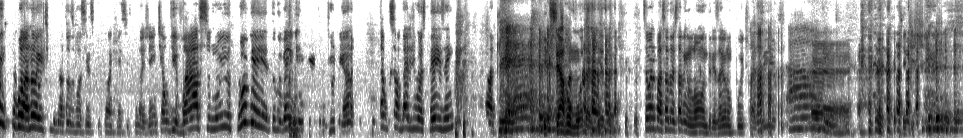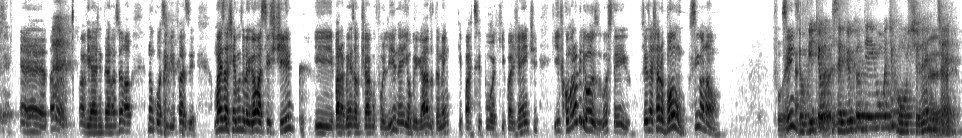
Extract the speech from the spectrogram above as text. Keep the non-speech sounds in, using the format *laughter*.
Muito boa noite para todos vocês que estão aqui assistindo a gente ao vivaço no YouTube. Tudo bem, Vinícius, Juliana? Tava com saudade de vocês, hein? *laughs* É. O que, que você arrumou da vida? *laughs* Semana passada eu estava em Londres, aí eu não pude fazer isso. *laughs* Ah, é... é, tava uma viagem internacional, não consegui fazer. Mas achei muito legal assistir e parabéns ao Thiago Foli, né? E obrigado também que participou aqui com a gente. E ficou maravilhoso, gostei. Vocês acharam bom? Sim ou não? Foi. Sim. Eu vi que eu, você viu que eu dei uma de host, né, é.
